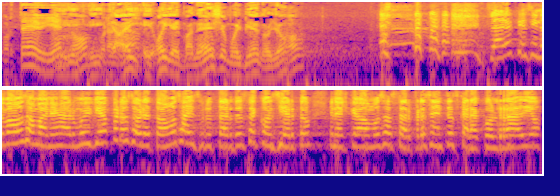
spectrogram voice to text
Porte bien, ¿no? Y, oye, amanece muy bien, ¿o yo? claro que sí, nos vamos a manejar muy bien, pero sobre todo vamos a disfrutar de este concierto en el que vamos a estar presentes Caracol Radio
